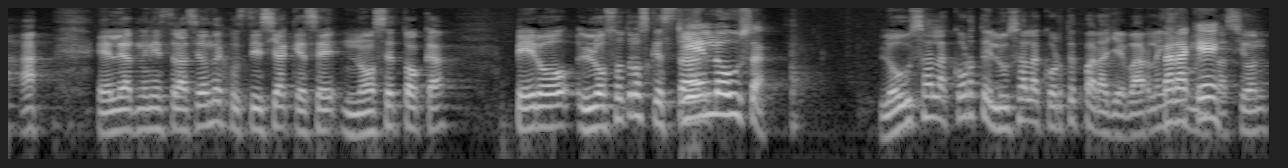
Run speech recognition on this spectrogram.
el de Administración de Justicia, que ese no se toca, pero los otros que están... ¿Quién lo usa? Lo usa la Corte, lo usa la Corte para llevar la ¿Para qué? instrumentación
